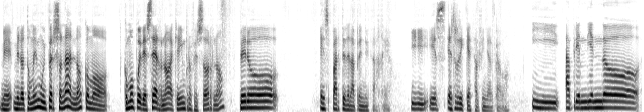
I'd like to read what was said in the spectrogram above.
Me, me lo tomé muy personal, ¿no? Como, ¿Cómo puede ser, no? Aquí hay un profesor, ¿no? Pero es parte del aprendizaje y es, es riqueza al fin y al cabo. Y aprendiendo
